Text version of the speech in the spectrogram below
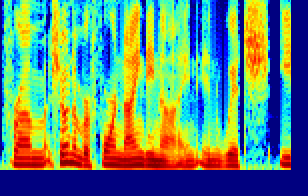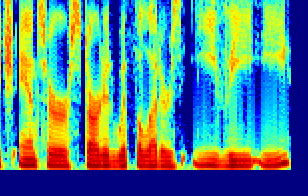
From show number 499, in which each answer started with the letters EVE.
